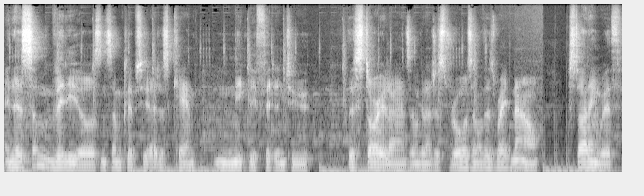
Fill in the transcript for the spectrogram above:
And there's some videos and some clips here I just can't neatly fit into the storylines. I'm gonna just roll some of this right now, starting with,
